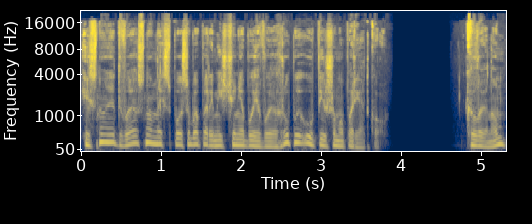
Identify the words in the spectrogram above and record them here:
Існує два основних способи переміщення бойової групи у пішому порядку клином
